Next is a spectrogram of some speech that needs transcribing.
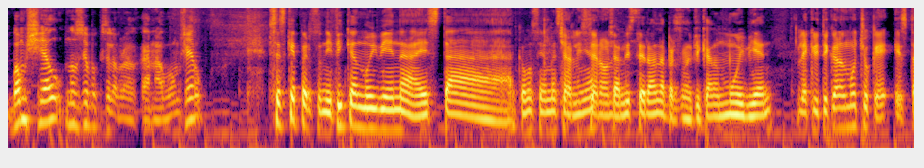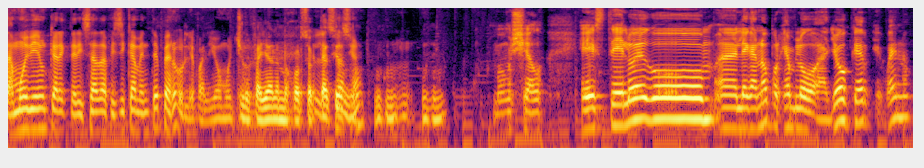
Bombshell, no sé por qué se lo habrá ganado Bombshell. Pues es que personifican muy bien a esta. ¿Cómo se llama esta Charlize niña? Theron. Charlize Theron la personificaron muy bien. Le criticaron mucho que está muy bien caracterizada físicamente, pero le falló mucho. Le falló a lo mejor su actuación. Bombshell. Este, luego eh, le ganó, por ejemplo, a Joker, que bueno,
